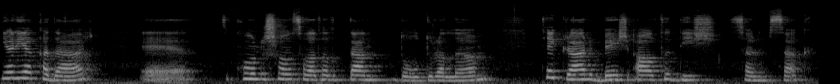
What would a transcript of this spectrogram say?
Yarıya kadar e, kornişon salatalıktan dolduralım. Tekrar 5-6 diş sarımsak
